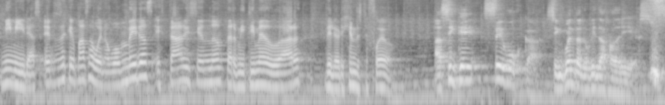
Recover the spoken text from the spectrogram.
ni miras. Entonces, ¿qué pasa? Bueno, Bomberos está diciendo, permitime dudar del origen de este fuego. Así que se busca 50 Luquitas Rodríguez.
